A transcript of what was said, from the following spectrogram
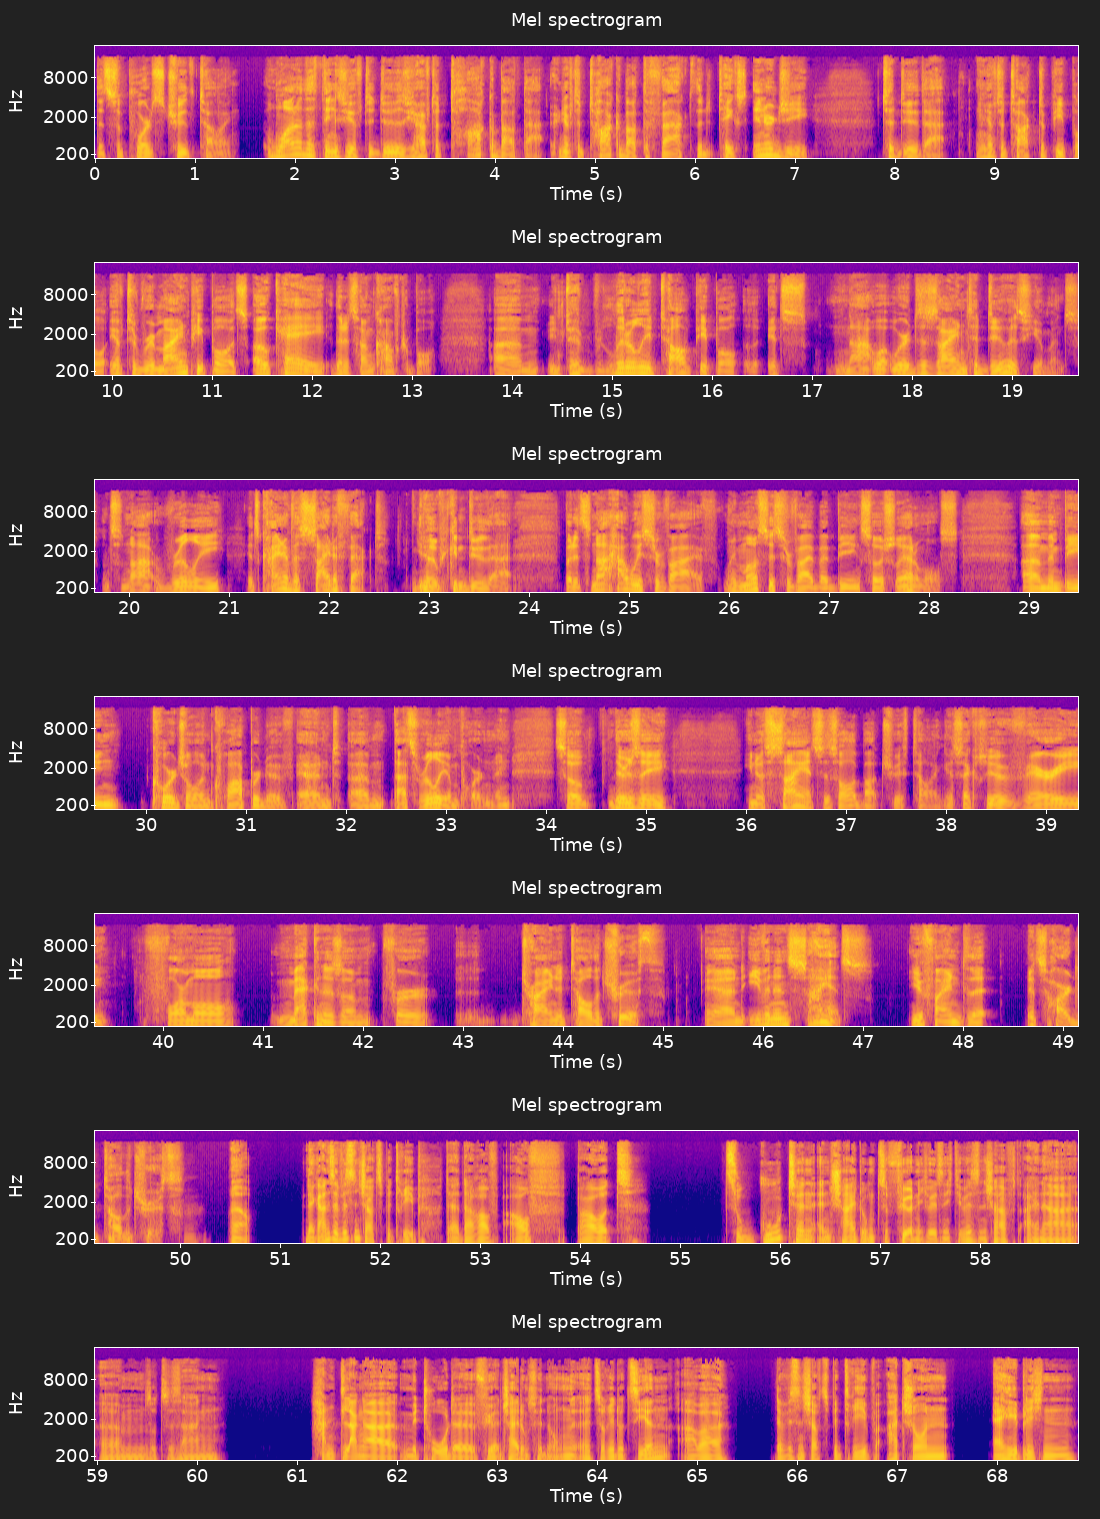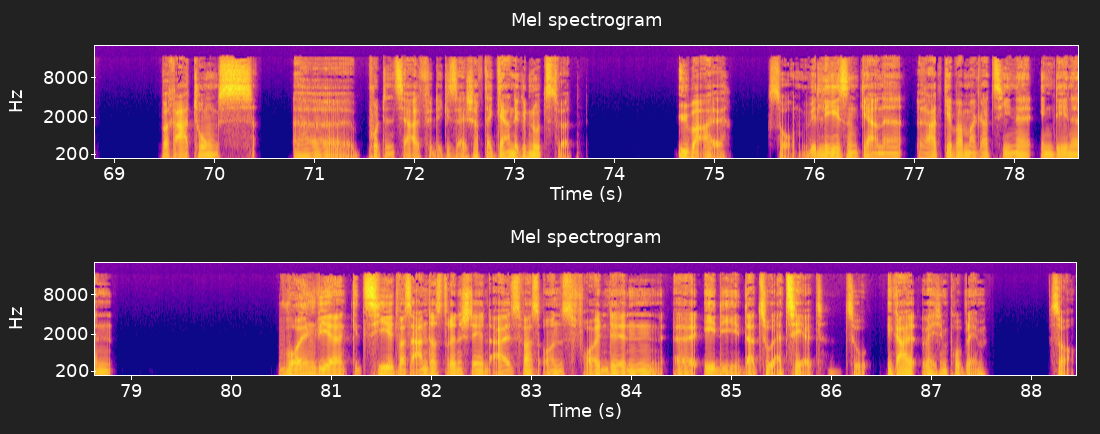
that supports truth telling. One of the things you have to do is you have to talk about that. And you have to talk about the fact that it takes energy to do that. You have to talk to people. You have to remind people it's okay that it's uncomfortable. Um, you have to literally tell people it's not what we're designed to do as humans. It's not really, it's kind of a side effect. You know, we can do that, but it's not how we survive. We mostly survive by being social animals um, and being cordial and cooperative. And um, that's really important. And so there's a, you know, science is all about truth telling. It's actually a very formal mechanism for uh, trying to tell the truth. And even in science, you find that it's hard to tell the truth. Ja. Der ganze Wissenschaftsbetrieb, der darauf aufbaut, zu guten Entscheidungen zu führen. Ich will jetzt nicht die Wissenschaft einer ähm, sozusagen Handlanger-Methode für Entscheidungsfindung äh, zu reduzieren, aber der Wissenschaftsbetrieb hat schon erheblichen Beratungspotenzial äh, für die Gesellschaft, der gerne genutzt wird. Überall. So, wir lesen gerne Ratgebermagazine, in denen wollen wir gezielt was anderes drinsteht, als was uns Freundin äh, Edi dazu erzählt, zu egal welchem Problem. So.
